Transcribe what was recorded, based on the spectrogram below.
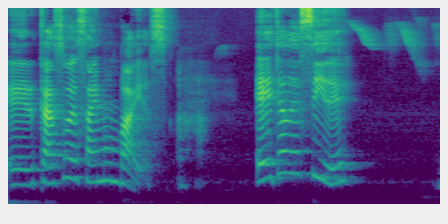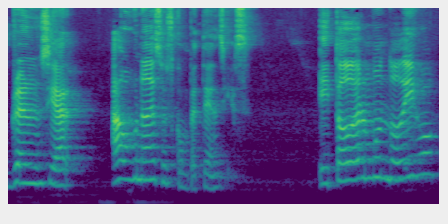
el caso de Simon Biles. Ella decide renunciar a una de sus competencias. Y todo el mundo dijo,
